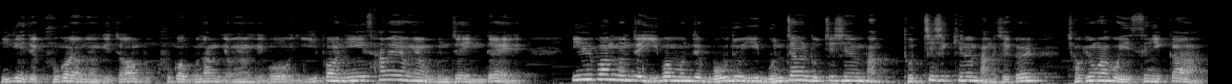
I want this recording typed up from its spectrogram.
이게 이제 국어 영역이죠. 국어 문학 영역이고 2번이 사회 영역 문제인데 1번 문제, 2번 문제 모두 이 문장을 도치시는 방, 도치시키는 방식을 적용하고 있으니까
